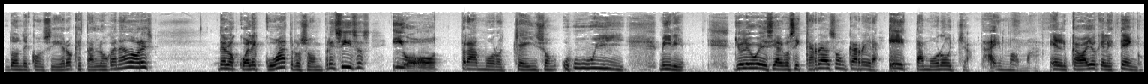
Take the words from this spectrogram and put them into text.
donde considero que están los ganadores, de los cuales 4 son precisas y otra morochation. Uy, mire, yo le voy a decir algo, si carreras son carreras, esta morocha, ay mamá, el caballo que les tengo,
